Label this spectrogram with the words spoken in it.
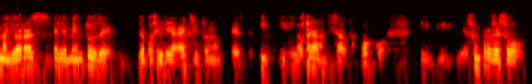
mayores elementos de, de, posibilidad de éxito, ¿no? Este, y, y, no está garantizado tampoco. Y, es un proceso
